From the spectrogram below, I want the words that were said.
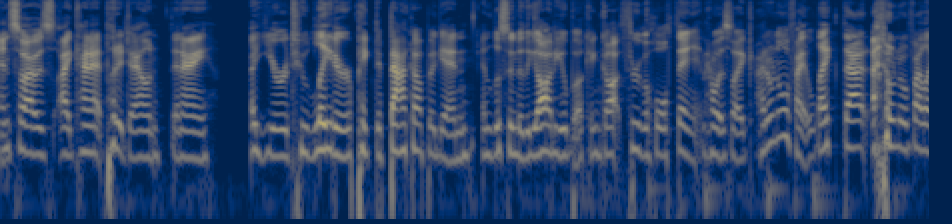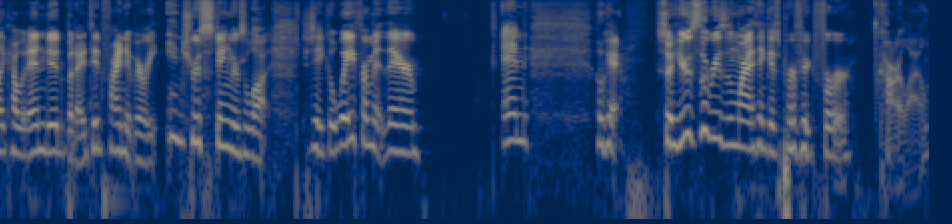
And so I was I kind of put it down. Then I a year or two later picked it back up again and listened to the audiobook and got through the whole thing. And I was like I don't know if I like that. I don't know if I like how it ended but I did find it very interesting. There's a lot to take away from it there. And okay so here's the reason why I think it's perfect for Carlisle.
